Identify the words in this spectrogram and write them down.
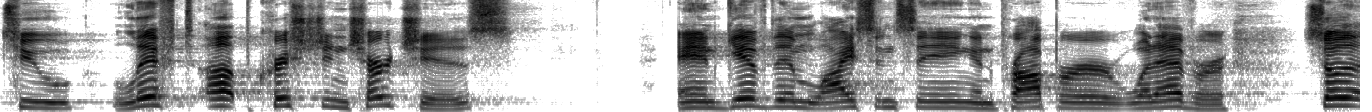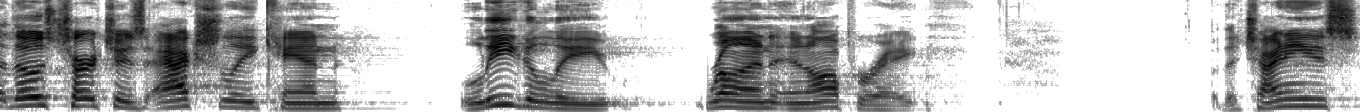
to lift up Christian churches and give them licensing and proper whatever so that those churches actually can legally run and operate. But the Chinese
